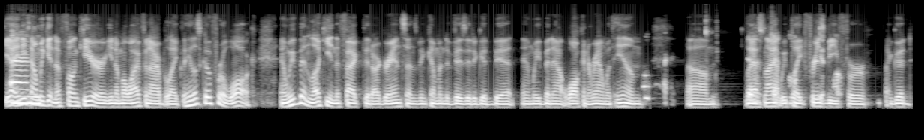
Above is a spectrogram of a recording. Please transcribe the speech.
Yeah, anytime we get in a funk here, you know, my wife and I are like, "Hey, let's go for a walk." And we've been lucky in the fact that our grandson's been coming to visit a good bit, and we've been out walking around with him. Um, yeah, last night we played frisbee for a good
